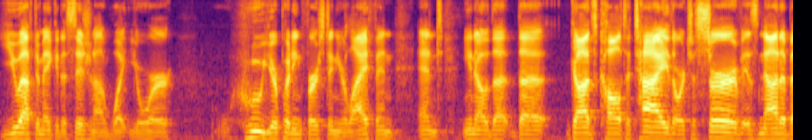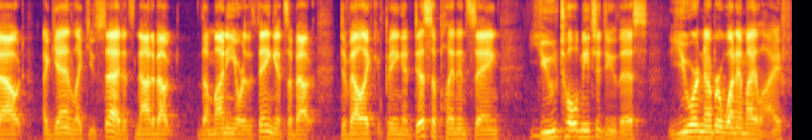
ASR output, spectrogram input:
you have to make a decision on what your who you're putting first in your life and and you know the the God's call to tithe or to serve is not about again like you said it's not about the money or the thing it's about developing a discipline and saying, You told me to do this. You are number one in my life.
